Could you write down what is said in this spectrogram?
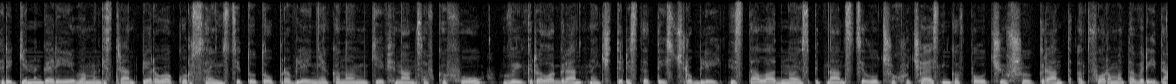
Регина Гореева, магистрант первого курса Института управления экономики и финансов КФУ, выиграла грант на 400 тысяч рублей и стала одной из 15 лучших участников, получивших грант от форума Таврида.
